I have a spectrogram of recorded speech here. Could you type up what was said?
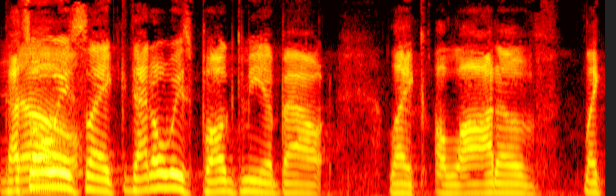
That's No. always like that. Always bugged me about like a lot of like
